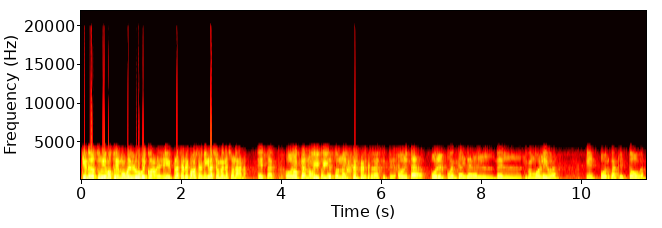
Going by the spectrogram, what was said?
quienes lo tuvimos, tuvimos el lujo y, cono- y el placer de conocer migración venezolana. Exacto. Ahorita no, sí, eso, sí. eso no existe, eso no existe. Ahorita, por el puente ahí del, del Simón Bolívar, que es por San Cristóbal,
